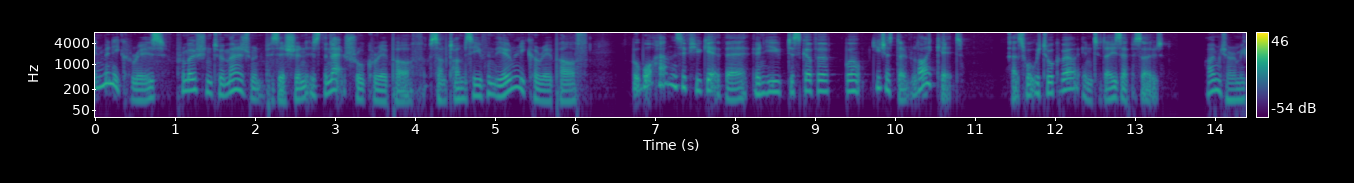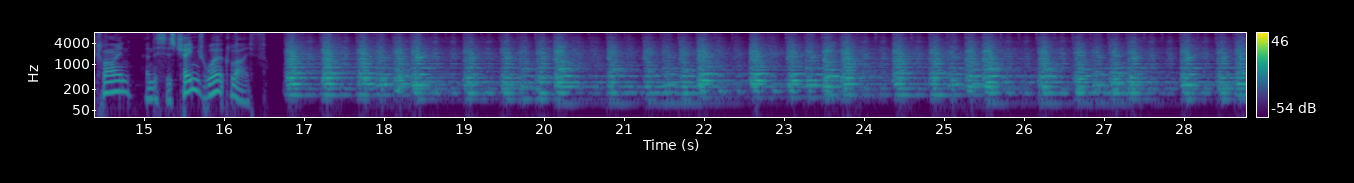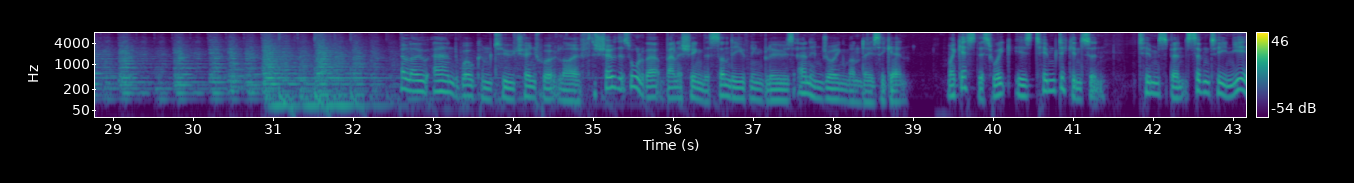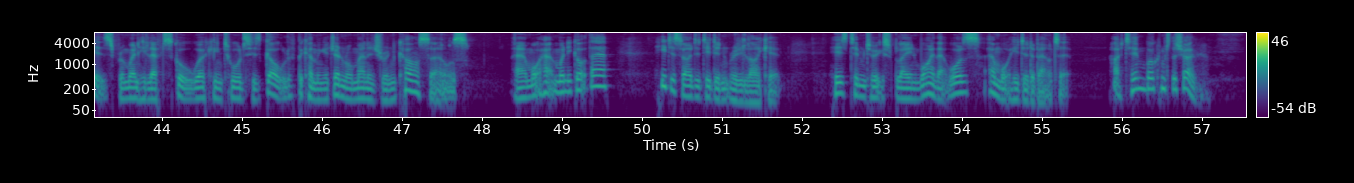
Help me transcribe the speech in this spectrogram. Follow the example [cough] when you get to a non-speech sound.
In many careers, promotion to a management position is the natural career path, sometimes even the only career path. But what happens if you get there and you discover, well, you just don't like it? That's what we talk about in today's episode. I'm Jeremy Klein, and this is Change Work Life. Hello and welcome to Change Work Life, the show that's all about banishing the Sunday evening blues and enjoying Mondays again. My guest this week is Tim Dickinson. Tim spent 17 years from when he left school working towards his goal of becoming a general manager in car sales. And what happened when he got there? He decided he didn't really like it. Here's Tim to explain why that was and what he did about it. Hi, Tim. Welcome to the show.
